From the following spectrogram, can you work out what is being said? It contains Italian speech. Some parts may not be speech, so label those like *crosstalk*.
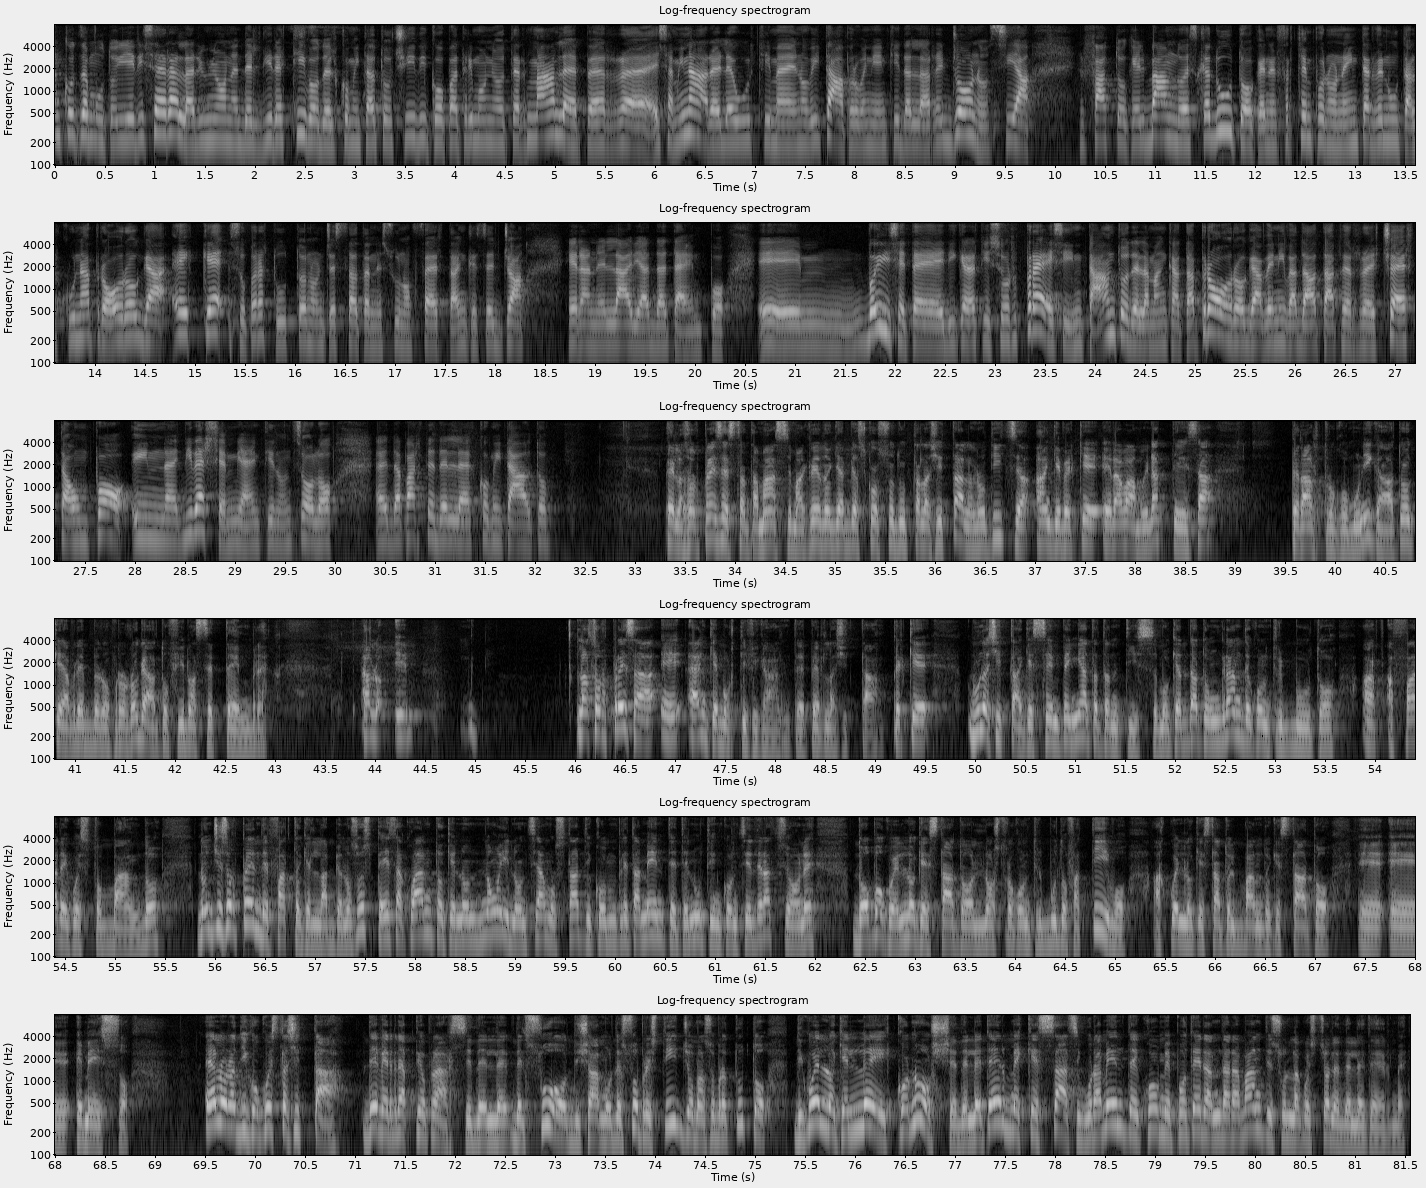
Franco Zammuto, ieri sera alla riunione del direttivo del Comitato Civico Patrimonio Termale per eh, esaminare le ultime novità provenienti dalla Regione, ossia il fatto che il bando è scaduto, che nel frattempo non è intervenuta alcuna proroga e che soprattutto non c'è stata nessuna offerta, anche se già era nell'aria da tempo. E, mh, voi vi siete dichiarati sorpresi intanto della mancata proroga, veniva data per certa un po' in diversi ambienti, non solo eh, da parte del Comitato. Beh, la sorpresa è stata massima, credo che abbia scosso tutta la città la notizia, anche perché eravamo in attesa peraltro comunicato che avrebbero prorogato fino a settembre. Allora, eh, la sorpresa è anche mortificante per la città, perché una città che si è impegnata tantissimo, che ha dato un grande contributo a, a fare questo bando, non ci sorprende il fatto che l'abbiano sospesa, quanto che non, noi non siamo stati completamente tenuti in considerazione dopo quello che è stato il nostro contributo fattivo a quello che è stato il bando che è stato eh, eh, emesso. E allora dico, questa città deve riappropriarsi del, del, suo, diciamo, del suo prestigio, ma soprattutto di quello che lei conosce delle terme e che sa sicuramente come poter andare avanti sulla questione delle terme.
